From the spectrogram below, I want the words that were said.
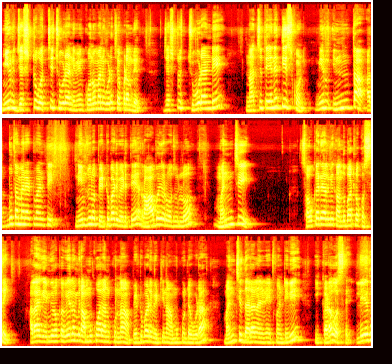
మీరు జస్ట్ వచ్చి చూడండి మేము కొనమని కూడా చెప్పడం లేదు. జస్ట్ చూడండి నచ్చితేనే తీసుకోండి. మీరు ఇంత అద్భుతమైనటువంటి నిమ్స్లో పెట్టుబడి పెడితే రాబోయే రోజుల్లో మంచి సౌకర్యాలు మీకు అందుబాటులోకి వస్తాయి. అలాగే మీరు ఒకవేళ మీరు అమ్ముకోవాలనుకున్నా పెట్టుబడి పెట్టినా అమ్ముకుంటే కూడా మంచి ధరలు అనేటువంటివి ఇక్కడ వస్తాయి. లేదు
